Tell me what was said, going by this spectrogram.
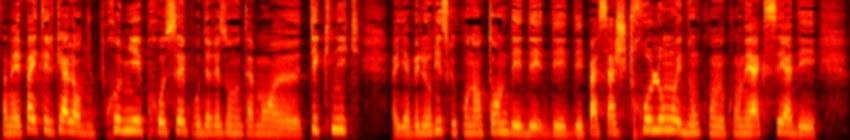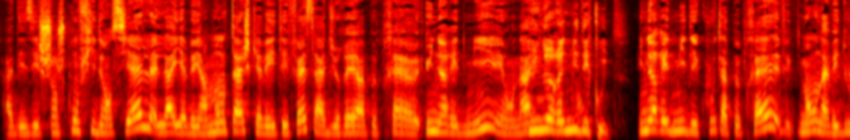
Ça n'avait pas été le cas lors du premier procès pour des raisons notamment techniques. il y avait le risque qu'on entende des, des, des, passages trop longs et donc qu'on ait accès à des, à des échanges confidentiels. Là, il y avait un montage qui avait été fait, ça a duré à peu près une heure et demie et on a une heure et demie d'écoute. Une heure et demie d'écoute à peu près. Effectivement, on avait dû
